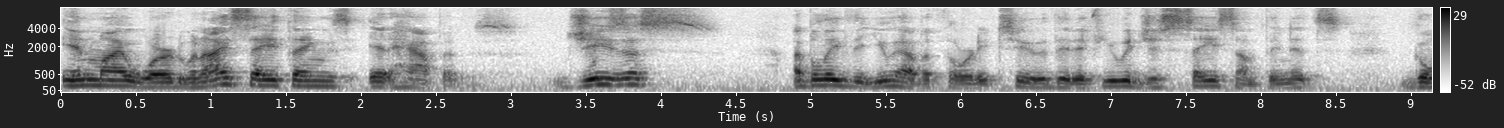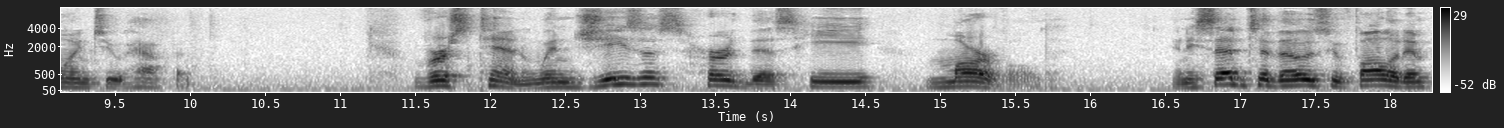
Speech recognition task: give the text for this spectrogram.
in my word. When I say things, it happens. Jesus, I believe that you have authority too, that if you would just say something, it's going to happen. Verse 10 When Jesus heard this, he marveled. And he said to those who followed him,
